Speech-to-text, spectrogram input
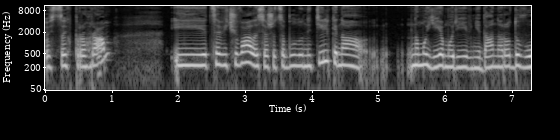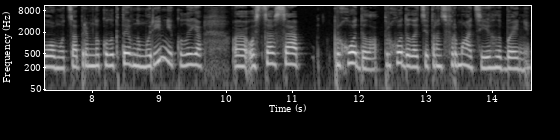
ось цих програм. І це відчувалося, що це було не тільки на на моєму рівні, да, на родовому, це прямо на колективному рівні, коли я е, ось це все проходила, проходила ці трансформації глибинні.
